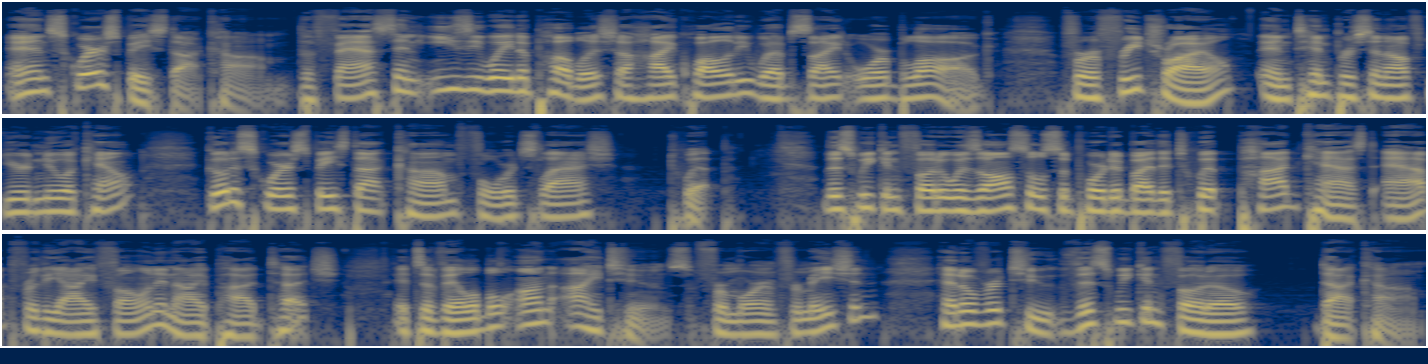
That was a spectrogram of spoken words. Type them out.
and squarespace.com, the fast and easy way to publish a high quality website or blog. For a free trial and 10% off your new account, go to squarespace.com forward slash TWIP. This Week in Photo is also supported by the TWIP podcast app for the iPhone and iPod Touch. It's available on iTunes. For more information, head over to thisweekinphoto.com.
